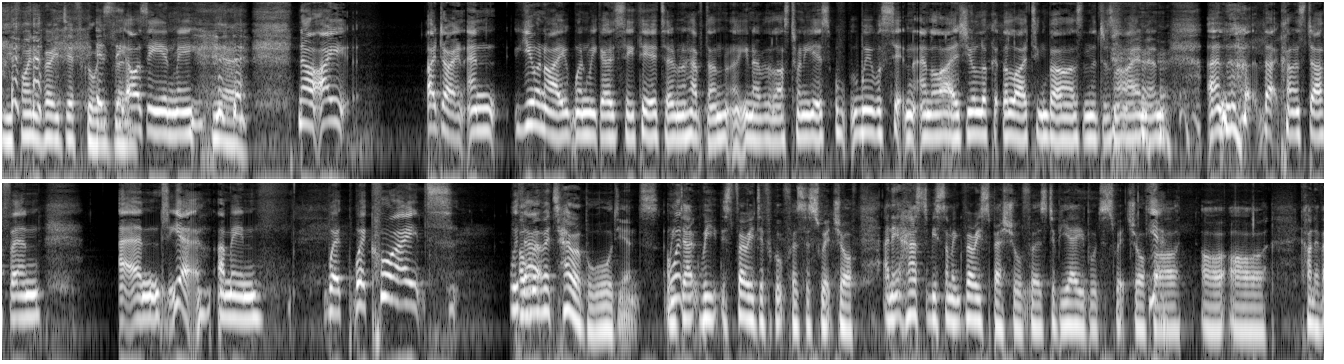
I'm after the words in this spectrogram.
you find it very difficult. it's the Aussie in me. Yeah. no, I I don't. And you and I, when we go see theatre and have done, you know, over the last 20 years, we will sit and analyse. You'll look at the lighting bars and the design and, and uh, that kind of stuff. And, and yeah, I mean, we're, we're quite. Oh, we're a terrible audience. We don't. We, it's very difficult for us to switch off, and it has to be something very special for us to be able to switch off Yeah. our, our our kind of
